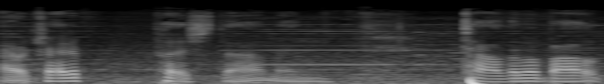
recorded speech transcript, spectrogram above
I would try to push them and tell them about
